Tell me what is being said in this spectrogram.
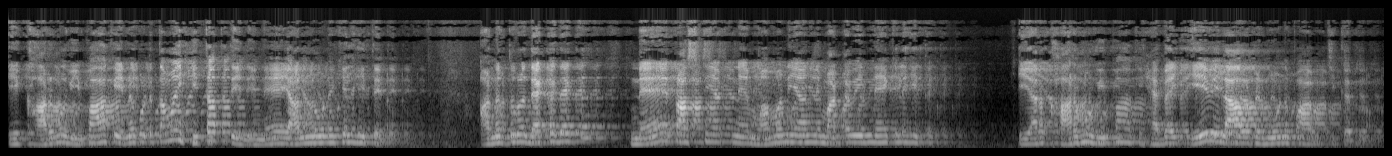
ඒ කර්ම විපාක එනකොට තමයි හිතත් එෙන නෑ යන්න ඕන කියල හිතෙන. අනතුර දැක දැක නෑ ප්‍රශ්නයක් නෑ මමන යන්න මට වෙන්නෑ කියල හිත. ඒ අර කර්ම විපාක හැබැයි ඒ වෙලාවට නුවන පාවිච්චි කරනවා.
